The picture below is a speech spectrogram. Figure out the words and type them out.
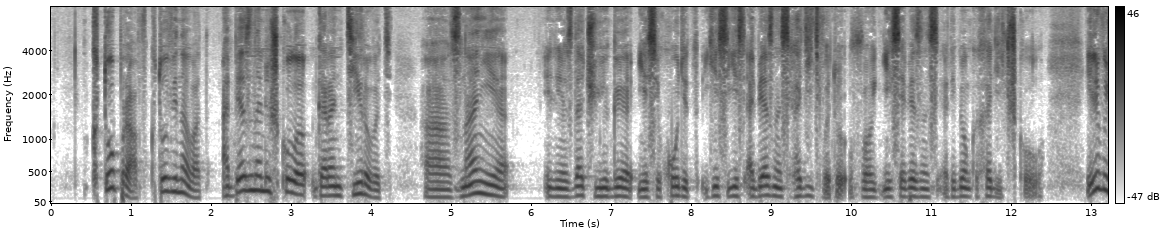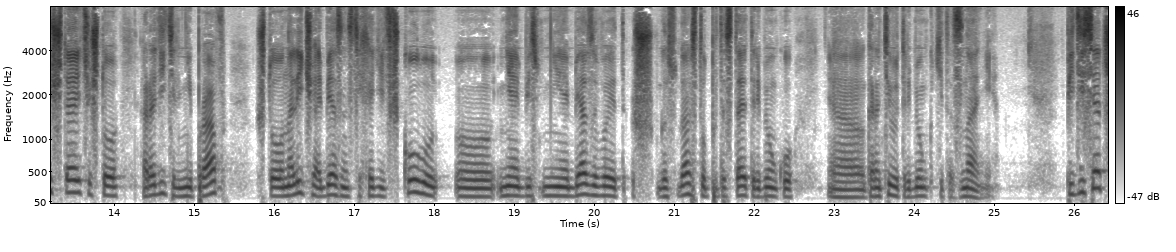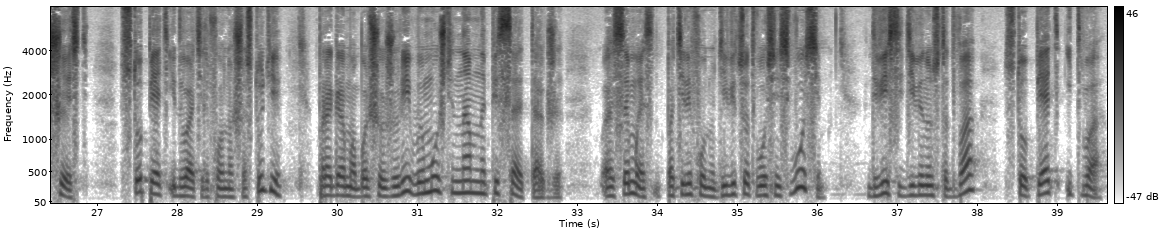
кто прав, кто виноват? Обязана ли школа гарантировать а, знания или сдачу ЕГЭ, если ходит, если есть обязанность ходить в эту, в, если обязанность ребенка ходить в школу? Или вы считаете, что родитель не прав, что наличие обязанности ходить в школу э, не, обез, не обязывает государство предоставить ребенку, э, гарантирует ребенку какие-то знания. 56 105 и 2 телефон нашей студии, программа «Большой жюри». Вы можете нам написать также смс по телефону 988 292 105 и 2.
